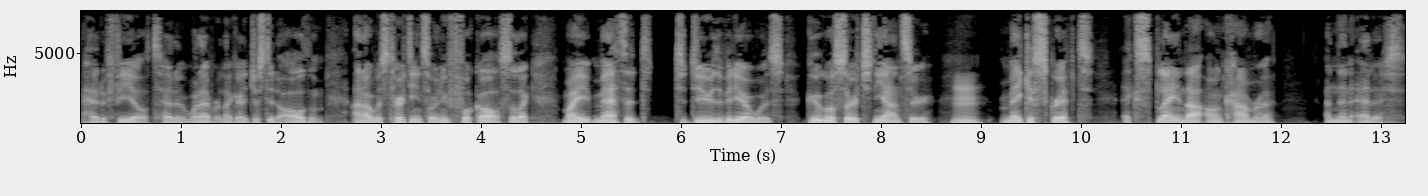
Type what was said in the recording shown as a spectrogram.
how to field, how to whatever. Like I just did all of them, and I was thirteen, so I knew fuck all. So like my method to do the video was Google search the answer, Mm. make a script, explain that on camera, and then edit.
